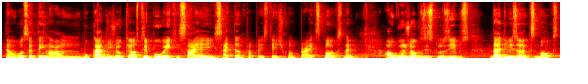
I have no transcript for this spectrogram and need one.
Então você tem lá um bocado de jogo, que é os AAA que sai aí, sai tanto para PlayStation quanto para Xbox, né? Alguns jogos exclusivos da divisão Xbox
